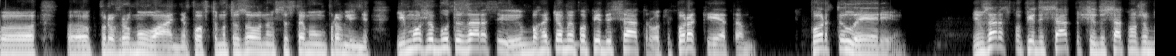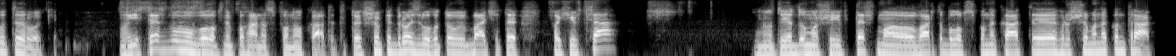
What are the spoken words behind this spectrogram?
е, е, програмування, по автоматизованим системам управління. І може бути зараз і багатьом і по 50 років, по ракетам, по артилерії. Їм зараз по 50, по 60 може бути років. Ну, їх теж було, б непогано спонукати. Тобто, якщо підрозділ готовий бачити фахівця, ну то я думаю, що їх теж варто було б спонукати грошима на контракт.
